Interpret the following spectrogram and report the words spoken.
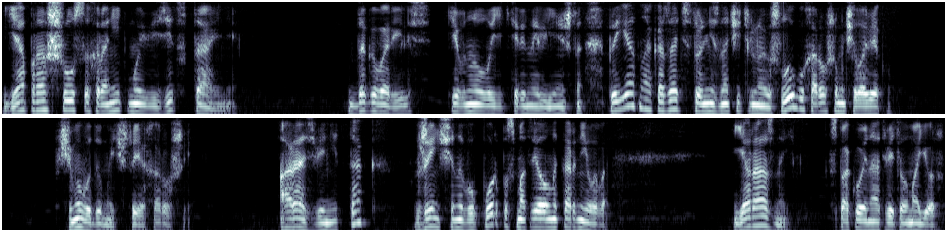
я прошу сохранить мой визит в тайне. Договорились. — кивнула Екатерина Ильинична. — Приятно оказать столь незначительную услугу хорошему человеку. — Почему вы думаете, что я хороший? — А разве не так? — женщина в упор посмотрела на Корнилова. — Я разный, — спокойно ответил майор.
